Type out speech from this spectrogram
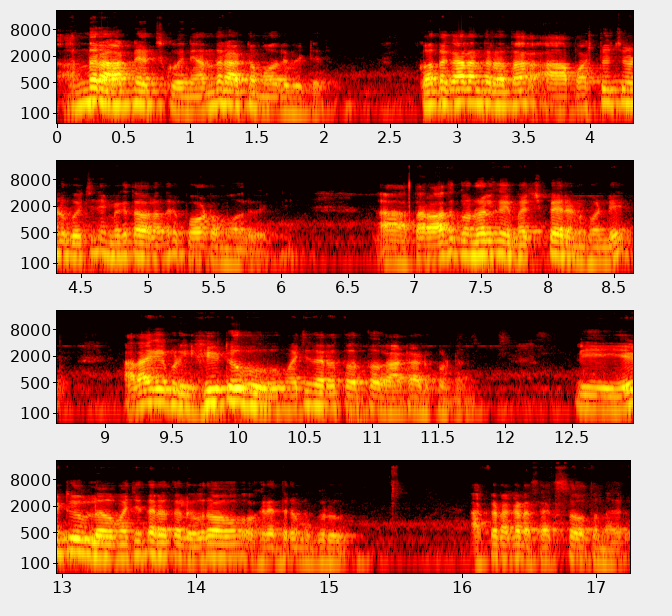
అందరూ ఆట నేర్చుకొని అందరూ ఆడటం మొదలుపెట్టారు. కొంతకాలం తర్వాత ఆ ఫస్ట్ వచ్చినోడికి వచ్చింది మిగతా వాళ్ళందరూ పోవటం మొదలుపెట్టి ఆ తర్వాత కొన్ని రోజులకి మర్చిపోయారు అనుకోండి. అలాగే ఇప్పుడు యూట్యూబ్ మధ్యతరగతులతో ఆట ఆడుకుంటుంది. ఈ యూట్యూబ్లో మధ్యతరగతులు ఎవరో ఒకరిద్దరు ముగ్గురు అక్కడక్కడ సక్సెస్ అవుతున్నారు.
